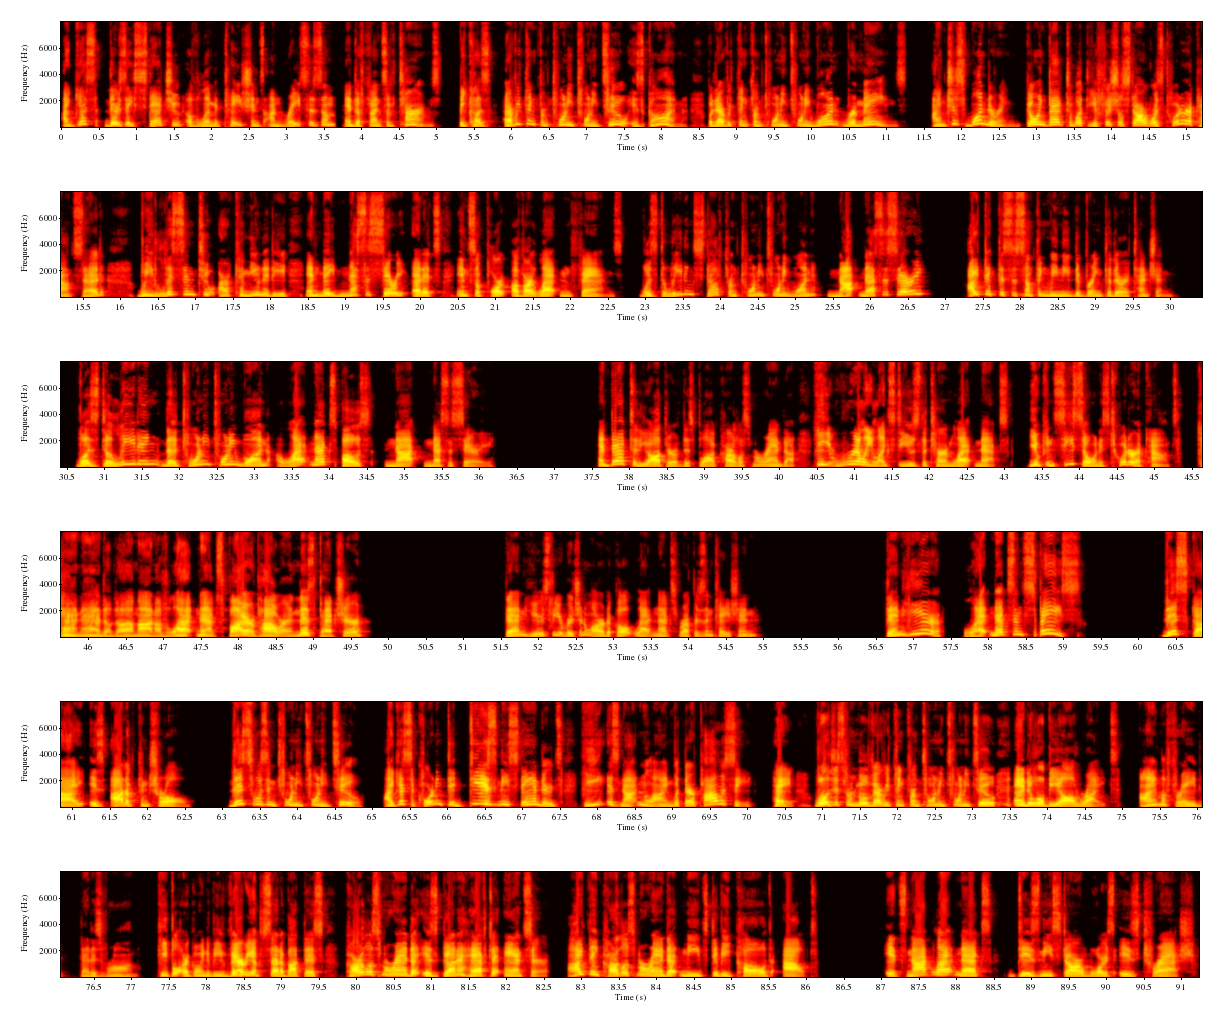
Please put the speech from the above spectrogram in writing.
I guess there's a statute of limitations on racism and offensive terms because everything from 2022 is gone, but everything from 2021 remains. I'm just wondering, going back to what the official Star Wars Twitter account said, we listened to our community and made necessary edits in support of our Latin fans. Was deleting stuff from 2021 not necessary? I think this is something we need to bring to their attention. Was deleting the 2021 Latinx post not necessary? And back to the author of this blog, Carlos Miranda. He really likes to use the term Latinx. You can see so in his Twitter account. Can't handle the amount of Latinx firepower in this picture. Then here's the original article, Latinx representation. Then here, Latinx in space. This guy is out of control. This was in 2022. I guess according to Disney standards, he is not in line with their policy. Hey, we'll just remove everything from 2022 and it will be alright. I'm afraid that is wrong. People are going to be very upset about this. Carlos Miranda is gonna have to answer. I think Carlos Miranda needs to be called out. It's not Latinx. Disney Star Wars is trash.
